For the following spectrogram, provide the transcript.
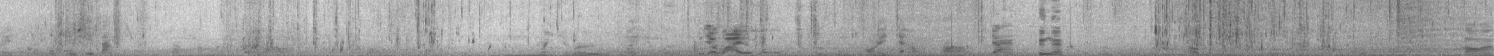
Đấy. Con cua xe tăng mày nó bự. Mày nó bự. Bây giờ hoài luôn chứ. Ừ, con, con này cháo mình có. Cha cứng hả? To to ha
